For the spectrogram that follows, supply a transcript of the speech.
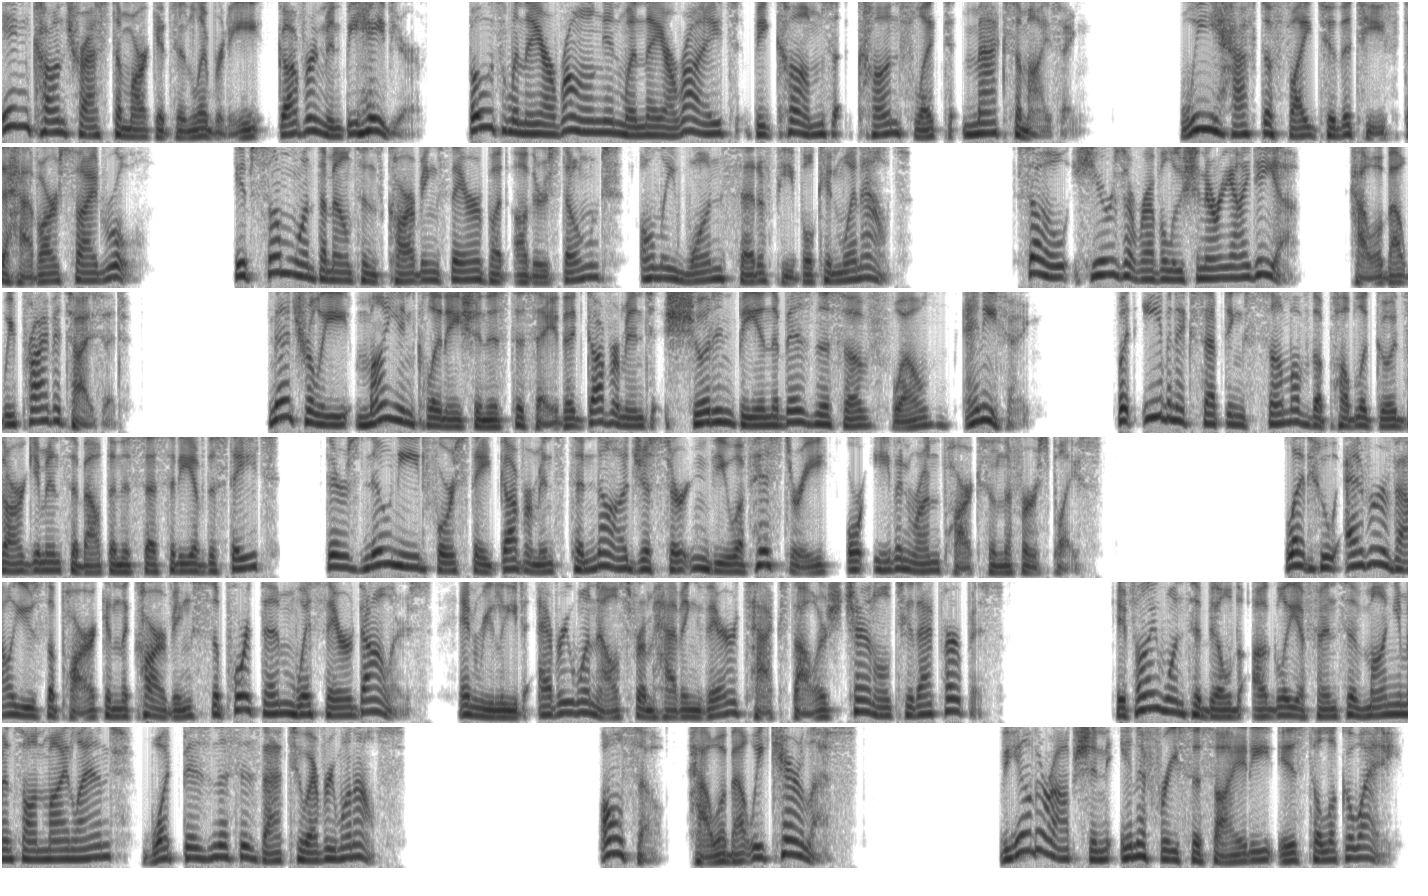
In contrast to markets and liberty, government behavior, both when they are wrong and when they are right, becomes conflict maximizing. We have to fight to the teeth to have our side rule. If some want the mountain's carvings there but others don't, only one set of people can win out. So here's a revolutionary idea. How about we privatize it? Naturally, my inclination is to say that government shouldn't be in the business of, well, anything. But even accepting some of the public goods arguments about the necessity of the state, there's no need for state governments to nudge a certain view of history or even run parks in the first place. Let whoever values the park and the carvings support them with their dollars and relieve everyone else from having their tax dollars channeled to that purpose. If I want to build ugly offensive monuments on my land, what business is that to everyone else? Also, how about we care less? The other option in a free society is to look away.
